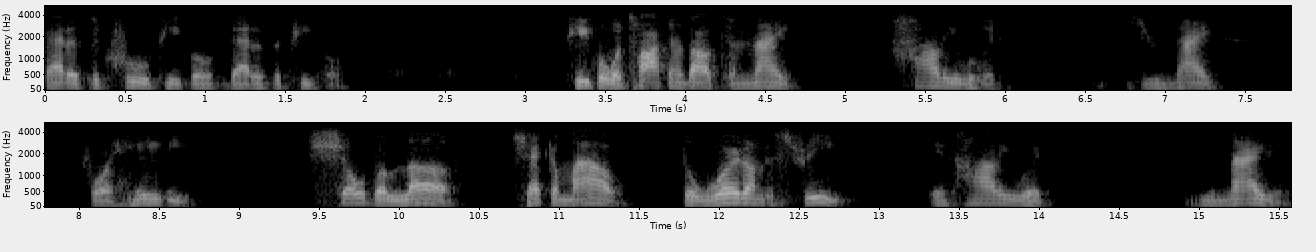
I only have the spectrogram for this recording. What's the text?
That is the crew, people. That is the people. People were talking about tonight. Hollywood unites for Haiti. Show the love. Check them out. The word on the street is Hollywood United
